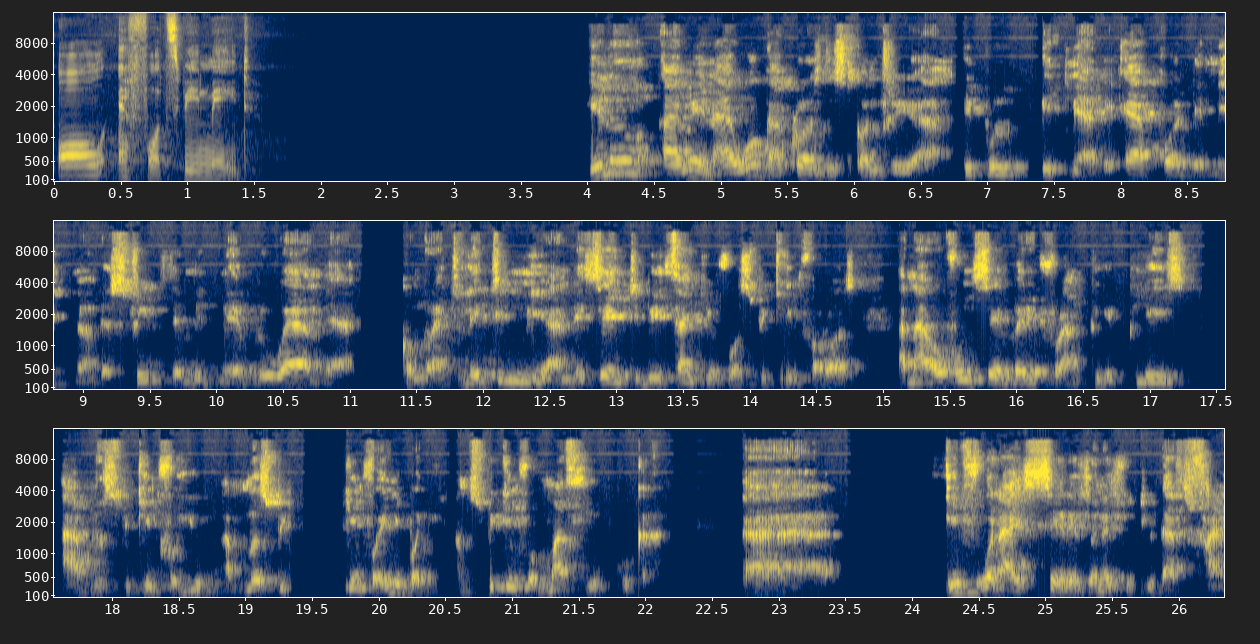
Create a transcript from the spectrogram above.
all efforts being made? You know, I mean, I walk across this country and people meet me at the airport, they meet me on the streets, they meet me everywhere, and they're congratulating me and they're saying to me, Thank you for speaking for us. And I often say very frankly, please I'm not speaking for you. I'm not speaking for anybody. I'm speaking for Matthew Kukah. Uh, if what I say resonates with you, that's fine.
